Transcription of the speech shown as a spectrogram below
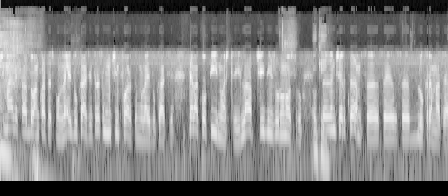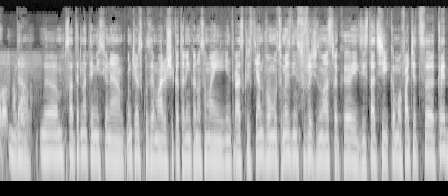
și mai ales a doua încoate spun, la educație, trebuie să muncim foarte mult la educație, de la copiii noștri, la cei din jurul nostru, Ok. să încercăm să, să, să lucrăm la treaba asta. Da, uh, s-a terminat emisiunea. Îmi cer scuze, Mariu și Cătălin, că nu o să mai intrați. Cristian, vă mulțumesc din suflet și dumneavoastră că existați și că mă faceți să cred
